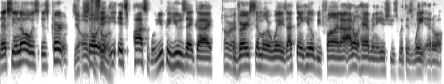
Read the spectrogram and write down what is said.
next thing you know, it's, it's curtains. Yeah, oh, so sure. it, it's possible. You could use that guy All in very similar ways. I think he'll be fine. I, I don't have any issues with his weight at all.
